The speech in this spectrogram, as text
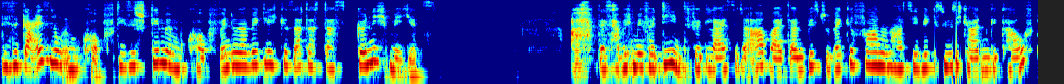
diese Geiselung im Kopf, diese Stimme im Kopf, wenn du dann wirklich gesagt hast, das gönne ich mir jetzt. Ach, das habe ich mir verdient für geleistete Arbeit. Dann bist du weggefahren und hast dir wirklich Süßigkeiten gekauft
